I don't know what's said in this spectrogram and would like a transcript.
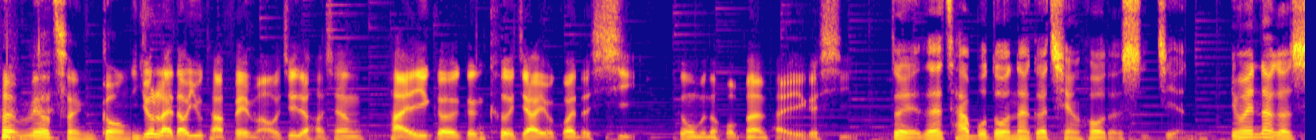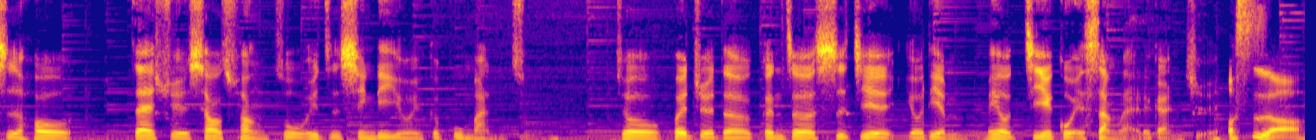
段没有成功，你就来到 UCafe 嘛？我记得好像排一个跟客家有关的戏，跟我们的伙伴排一个戏。对，在差不多那个前后的时间，因为那个时候。在学校创作，我一直心里有一个不满足，就会觉得跟这个世界有点没有接轨上来的感觉。哦，是啊，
